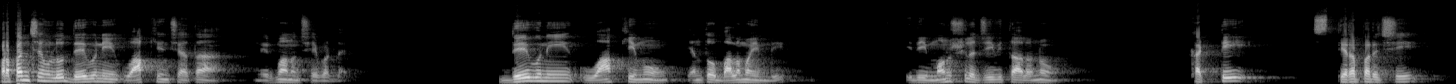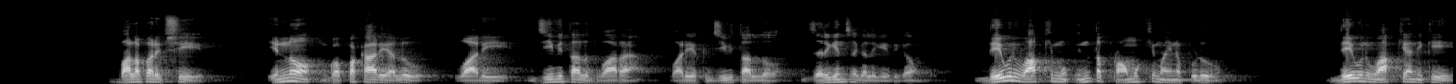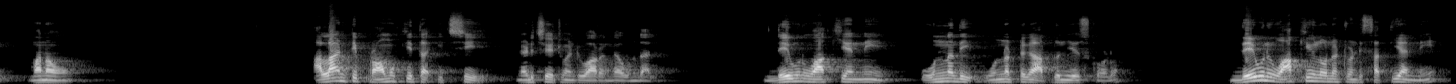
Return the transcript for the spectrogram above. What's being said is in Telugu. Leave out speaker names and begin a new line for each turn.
ప్రపంచంలో దేవుని వాక్యం చేత నిర్మాణం చేయబడ్డాయి. దేవుని వాక్యము ఎంతో బలమైంది. ఇది మనుషుల జీవితాలను కట్టి స్థిరపరిచి బలపరిచి ఎన్నో గొప్ప కార్యాలు వారి జీవితాల ద్వారా వారి యొక్క జీవితాల్లో జరిగించగలిగేదిగా ఉంది. దేవుని వాక్యము ఇంత ప్రాముఖ్యమైనప్పుడు దేవుని వాక్యానికి మనం అలాంటి ప్రాముఖ్యత ఇచ్చి నడిచేటువంటి వారంగా ఉండాలి. దేవుని వాక్యాన్ని ఉన్నది ఉన్నట్టుగా అర్థం చేసుకోవడం దేవుని వాక్యంలో ఉన్నటువంటి సత్యాన్ని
